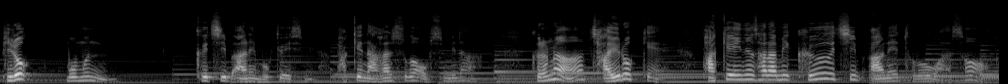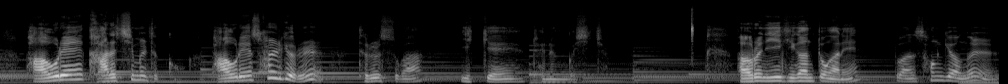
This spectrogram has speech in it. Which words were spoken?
비록 몸은 그 집 안에 묶여 있습니다. 밖에 나갈 수가 없습니다. 그러나 자유롭게 밖에 있는 사람이 그 집 안에 들어와서 바울의 가르침을 듣고 바울의 설교를 들을 수가 있게 되는 것이죠. 바울은 이 기간 동안에 또한 성경을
